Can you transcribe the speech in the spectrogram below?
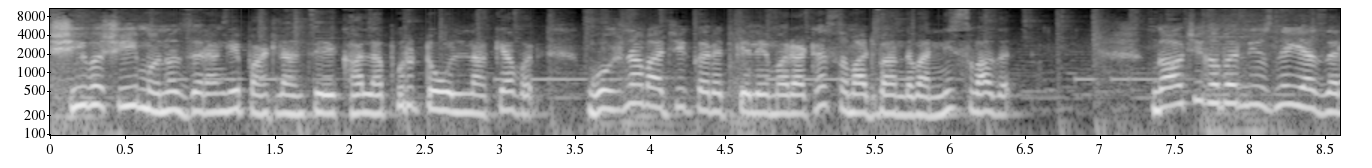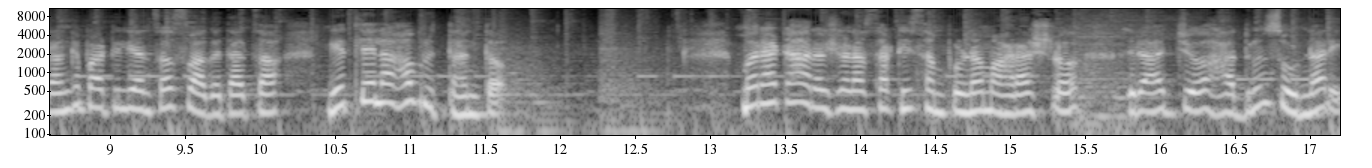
शिवशी मनोज जरांगे पाटलांचे खालापूर टोल नाक्यावर घोषणाबाजी करत केले मराठा समाज बांधवांनी स्वागत. गावची खबर न्यूजने या जरांगे पाटील यांचा स्वागताचा घेतलेला हा वृत्तांत. मराठा आरक्षणासाठी संपूर्ण महाराष्ट्र राज्य हादरून सोडणारे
